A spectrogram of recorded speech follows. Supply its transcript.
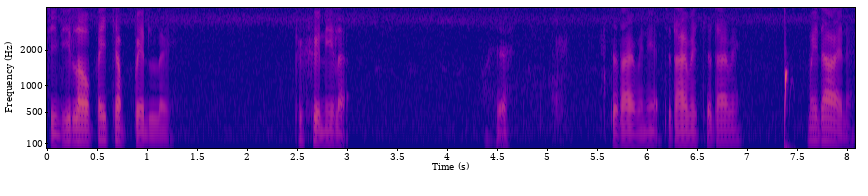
สิ่งที่เราไม่จำเป็นเลย ก็คือนี่แหละโอเคจะได้ไหมเนี่ย จะได้ไหมจะได้ไหม ไม่ได้นะ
